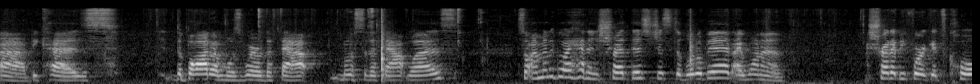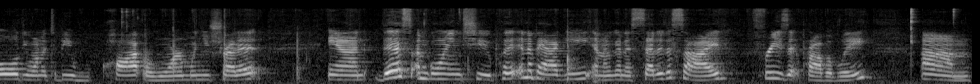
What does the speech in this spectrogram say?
uh, because the bottom was where the fat, most of the fat was. So I'm going to go ahead and shred this just a little bit. I want to shred it before it gets cold. You want it to be hot or warm when you shred it. And this I'm going to put in a baggie and I'm going to set it aside, freeze it probably. Um,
